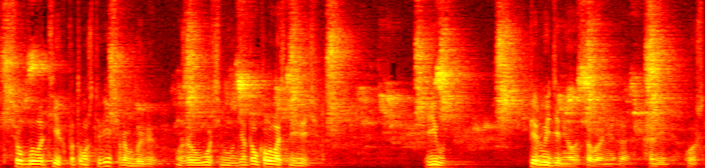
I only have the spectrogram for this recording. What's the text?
все было тихо, потому что вечером были, уже в 8, где-то около 8 вечера. И первый день голосования, да, ходили, что.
